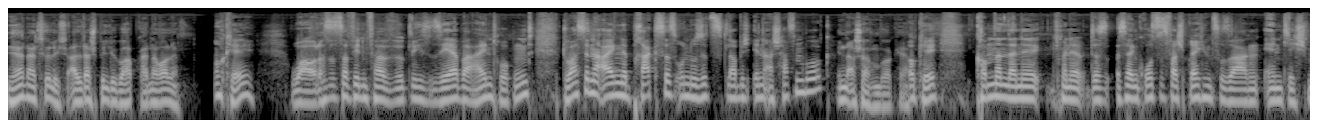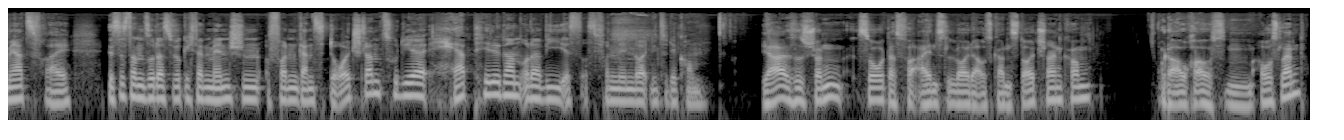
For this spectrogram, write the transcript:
Ja, natürlich. Alter spielt überhaupt keine Rolle. Okay. Wow, das ist auf jeden Fall wirklich sehr beeindruckend. Du hast ja eine eigene Praxis und du sitzt, glaube ich, in Aschaffenburg. In Aschaffenburg, ja. Okay. Kommen dann deine, ich meine, das ist ein großes Versprechen zu sagen, endlich schmerzfrei. Ist es dann so, dass wirklich dann Menschen von ganz Deutschland zu dir herpilgern oder wie ist das von den Leuten, die zu dir kommen? Ja, es ist schon so, dass vereinzelt Leute aus ganz Deutschland kommen oder auch aus dem Ausland.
